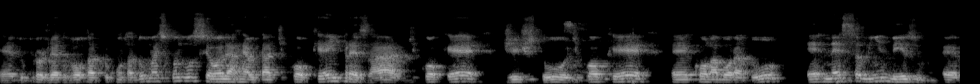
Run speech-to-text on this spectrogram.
é, do projeto voltado para o contador, mas quando você olha a realidade de qualquer empresário, de qualquer gestor, de qualquer é, colaborador, é nessa linha mesmo. É,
